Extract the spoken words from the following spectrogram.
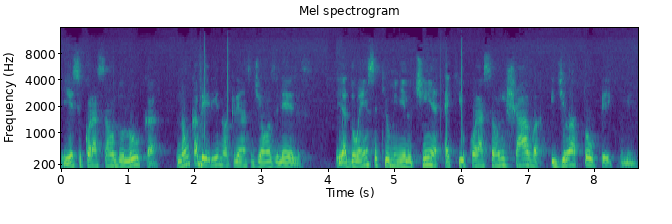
E esse coração do Luca não caberia numa criança de 11 meses. E a doença que o menino tinha é que o coração inchava e dilatou o peito do menino.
